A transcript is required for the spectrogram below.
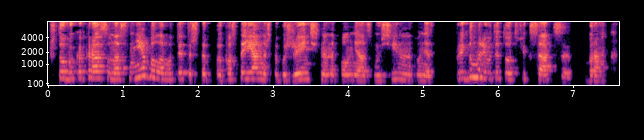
чтобы как раз у нас не было вот это, чтобы постоянно, чтобы женщина наполнялась, мужчина наполнялся, придумали вот эту вот фиксацию брак.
